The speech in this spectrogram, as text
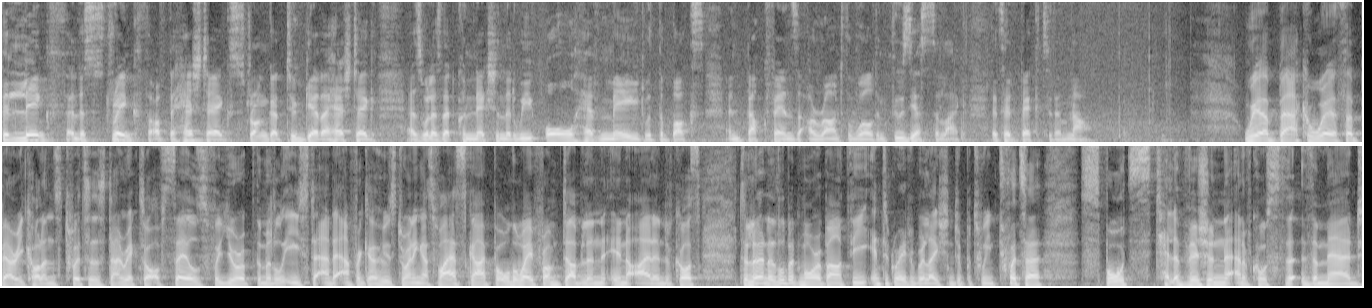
the length and the strength of the hashtag Stronger Together hashtag as well as that connection that we all have made with the Boks and Bok fans around the world, enthusiasts alike. Let's head back to them now. We are back with Barry Collins, Twitter's Director of Sales for Europe, the Middle East and Africa, who's joining us via Skype all the way from Dublin in Ireland, of course, to learn a little bit more about the integrated relationship between Twitter, sports, television, and of course the, the mad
